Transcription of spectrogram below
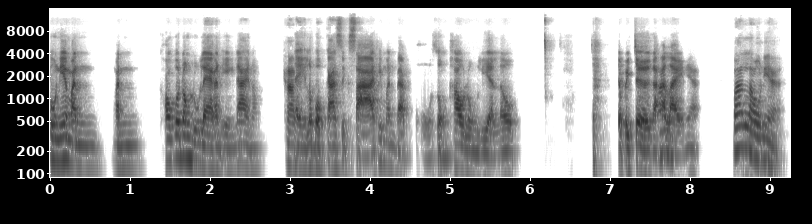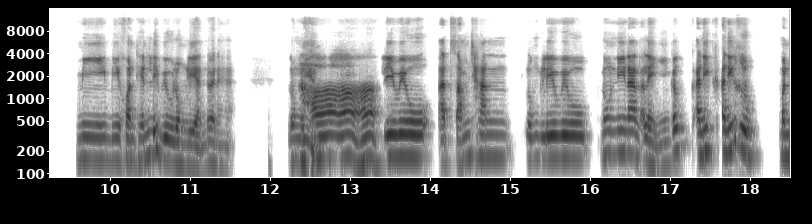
พวกเนี้ยมันมันเขาก็ต้องดูแลกันเองได้เนาะครับ ในระบบการศึกษาที่มันแบบโอ้โหส่งเข้าโรงเรียนแล้วจะจะไปเจอกับอะไรเนี่ย บ้านเราเนี่ย มีมีคอนเทนต์รีวิวโรงเรียนด้วยนะฮะโรงเรียนอ่าอ่าอ่ารีวิวอัดสัมชันลงรีวิวนู่นนี่นั่นอะไรอย่างงี้ก็อันนี้อันนี้คือมัน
